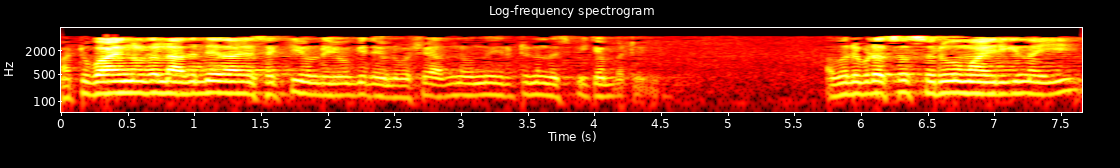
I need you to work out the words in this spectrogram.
മറ്റുപായങ്ങൾക്കെല്ലാം അതിന്റെതായ ശക്തിയുണ്ട് യോഗ്യതയുണ്ട്. പക്ഷെ അതിനൊന്നും ഇരുട്ടിനെ നശിപ്പിക്കാൻ പറ്റില്ല. അതുപോലെ ഇവിടെ സ്വസ്വരൂപമായിരിക്കുന്ന ഈ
